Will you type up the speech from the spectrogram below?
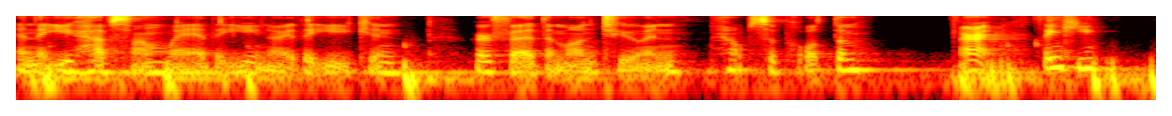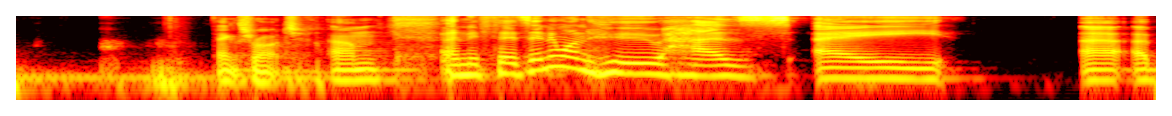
and that you have somewhere that you know that you can refer them onto and help support them. All right, thank you. Thanks, Roch. Um, and if there's anyone who has a, a, a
